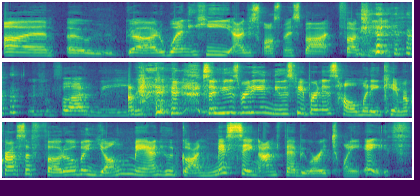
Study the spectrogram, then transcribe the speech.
Um oh god, when he I just lost my spot. Fuck me. Fuck me. Okay. So he was reading a newspaper in his home when he came across a photo of a young man who'd gone missing on February 28th.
